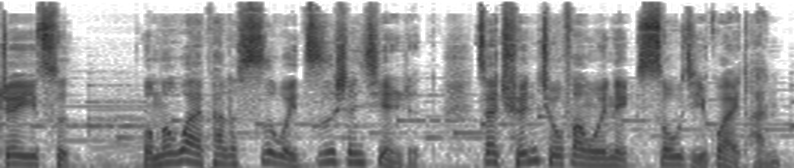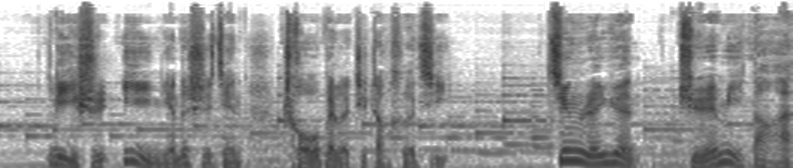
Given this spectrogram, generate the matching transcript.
这一次，我们外派了四位资深线人，在全球范围内搜集怪谈，历时一年的时间筹备了这张合集《惊人院绝密档案》。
